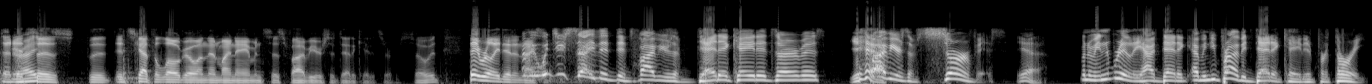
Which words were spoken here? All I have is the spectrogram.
something, it right? says the it's got the logo and then my name and says 5 years of dedicated service. So it they really did a I nice. mean, would you say that it's five years of dedicated service? Yeah. Five years of service. Yeah. But I mean, really, how dedicated? I mean, you've probably been dedicated for three.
